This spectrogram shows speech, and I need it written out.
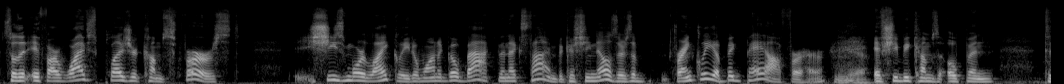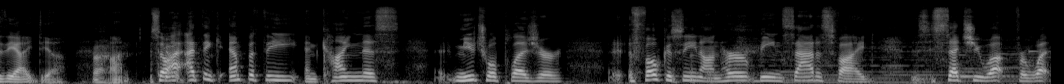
So that if our wife's pleasure comes first, she's more likely to want to go back the next time because she knows there's a, frankly, a big payoff for her Yeah. if she becomes open to the idea. Um, so I, I think empathy and kindness, mutual pleasure, focusing on her being satisfied sets you up for what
